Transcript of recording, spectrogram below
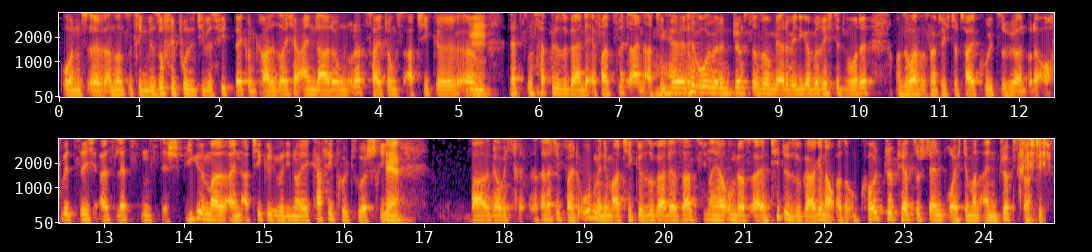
Und äh, ansonsten kriegen wir so viel positives Feedback und gerade solche Einladungen oder Zeitungsartikel. Ähm, mhm. Letztens hatten wir sogar in der FAZ einen Artikel, ja. wo über den Dripster so mehr oder weniger berichtet wurde. Und sowas ist natürlich total cool zu hören. Oder auch witzig, als letztens der Spiegel mal einen Artikel über die neue Kaffeekultur schrieb. Ja war, glaube ich, relativ weit oben in dem Artikel sogar der Satz, naja, um das im Titel sogar, genau, also um Cold Drip herzustellen, bräuchte man einen Dripster. Richtig.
